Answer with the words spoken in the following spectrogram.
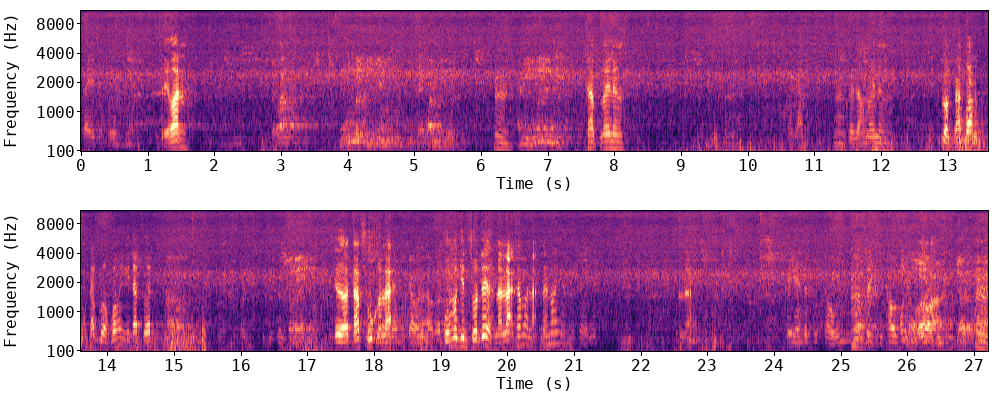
ใส่ตัวเองเนี่ยใส่อ่อนแต่ว่าหมูไม่กินอย่างใส่วันเลยอืมอันนี้มันนึงดิครับหน้อยหนึ่งไอ้หลังอืมไข่หลังหน้อยหนึ่งลวกตับบ่ตับลวกบ่ให้กินตับสดเออเอาตับสุกนั่นละผมมากินสดเด้อนั่นละถ้ามันละน้อยๆนั่นละ ให้เห็นแต่พุทธเถาเริ่มใส่กี่เท่าเกี่ยวอืม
